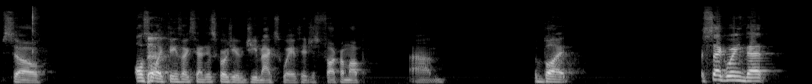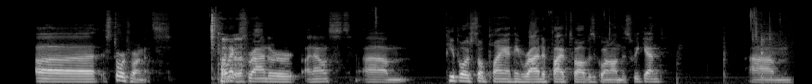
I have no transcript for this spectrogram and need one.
so also Yeah. like things like Centiskorch, you have G Max Wave, they just fuck them up. Um, but segueing that, uh, store tournaments. The Okay. next round are announced. Um, people are still playing. I think round of five twelve is going on this weekend. Um,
